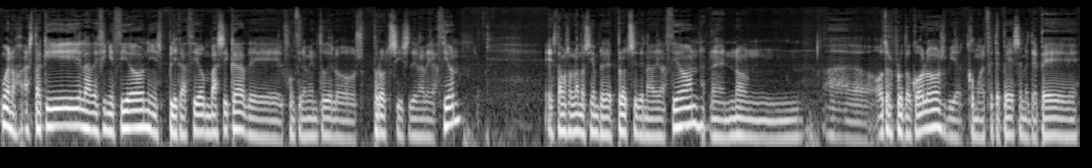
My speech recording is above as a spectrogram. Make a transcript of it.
Bueno, hasta aquí la definición y explicación básica del funcionamiento de los proxies de navegación. Estamos hablando siempre de proxy de navegación, eh, ah, otros protocolos como FTP, SMTP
